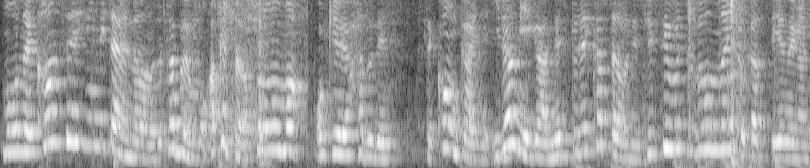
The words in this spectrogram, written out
もうね完成品みたいなので多分もう開けたらそのまま置けるはずです。で今回ね色味がネットで買ったので実物どんな色かっていうのがね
